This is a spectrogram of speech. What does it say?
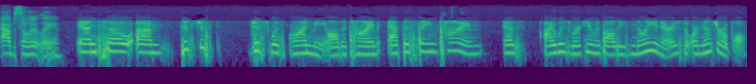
Absolutely. And so um, this just just was on me all the time. At the same time as I was working with all these millionaires that were miserable,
